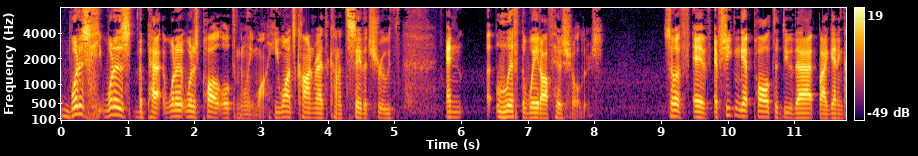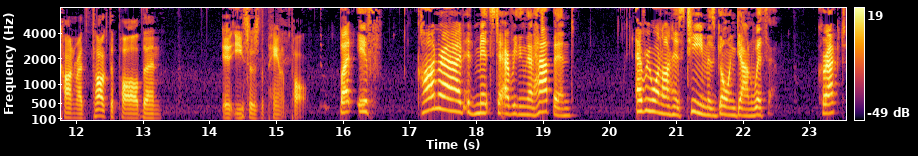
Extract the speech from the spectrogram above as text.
What is he, what is the what what does Paul ultimately want? He wants Conrad to kind of say the truth and uh, lift the weight off his shoulders. So if if if she can get Paul to do that by getting Conrad to talk to Paul, then it eases the pain of Paul. But if Conrad admits to everything that happened, everyone on his team is going down with him. Correct?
